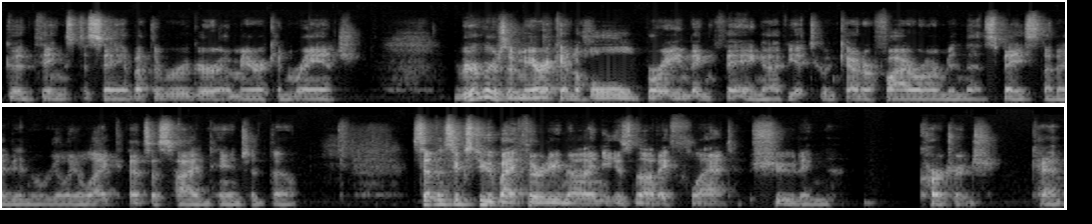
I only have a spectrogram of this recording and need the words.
good things to say about the Ruger American Ranch. Ruger's American whole branding thing, I've yet to encounter a firearm in that space that I didn't really like. That's a side tangent, though. 7.62 by 39 is not a flat shooting cartridge. Okay,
